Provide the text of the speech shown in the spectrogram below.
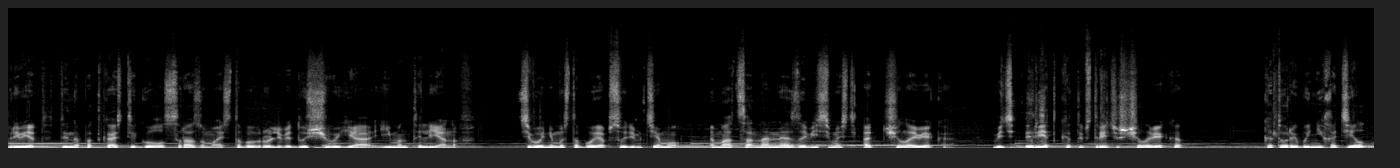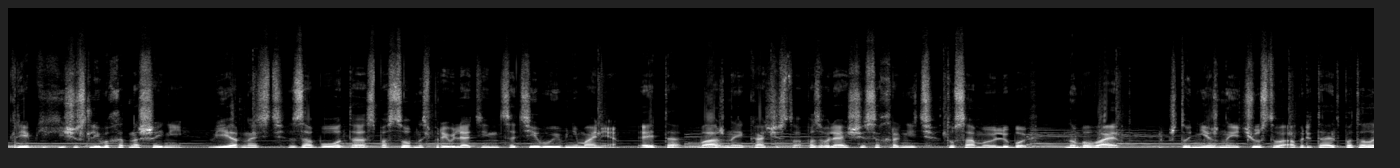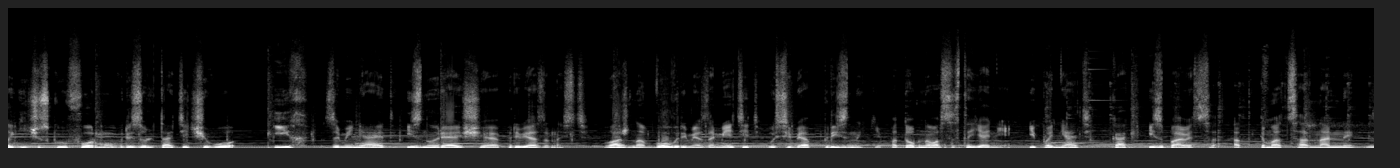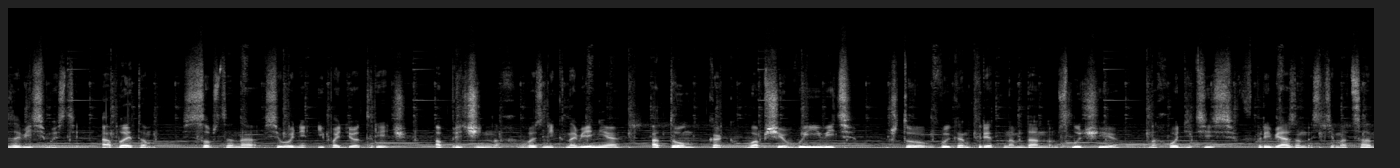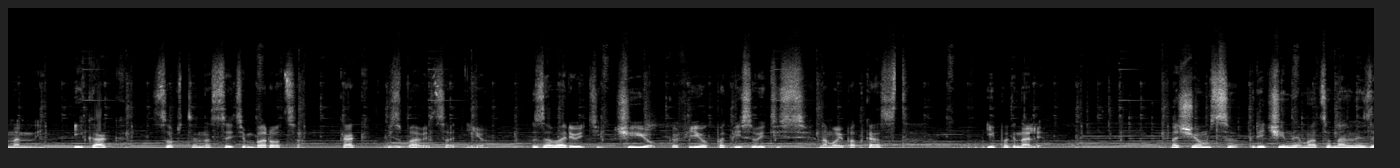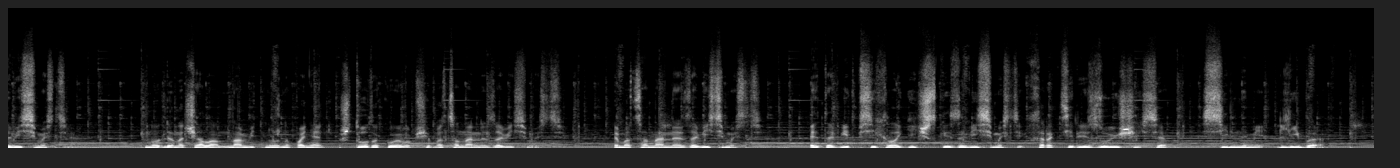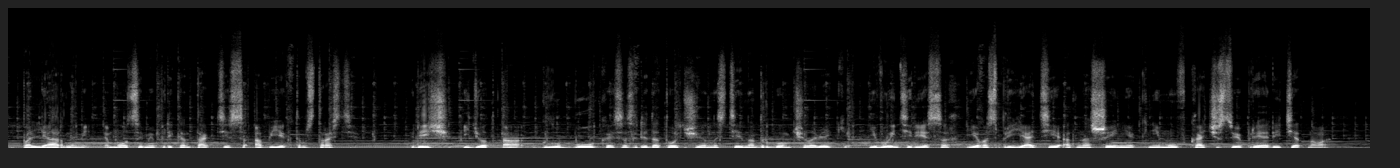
Привет, ты на подкасте «Голос разума» и с тобой в роли ведущего я, Иман Ильянов. Сегодня мы с тобой обсудим тему «Эмоциональная зависимость от человека». Ведь редко ты встретишь человека, который бы не хотел крепких и счастливых отношений. Верность, забота, способность проявлять инициативу и внимание – это важные качества, позволяющие сохранить ту самую любовь. Но бывает, что нежные чувства обретают патологическую форму, в результате чего их заменяет изнуряющая привязанность. Важно вовремя заметить у себя признаки подобного состояния и понять, как избавиться от эмоциональной зависимости. Об этом, собственно, сегодня и пойдет речь. О причинах возникновения, о том, как вообще выявить что вы конкретно в данном случае находитесь в привязанности эмоциональной и как, собственно, с этим бороться, как избавиться от нее заваривайте чаек, кофеек, подписывайтесь на мой подкаст и погнали. Начнем с причины эмоциональной зависимости. Но для начала нам ведь нужно понять, что такое вообще эмоциональная зависимость. Эмоциональная зависимость – это вид психологической зависимости, характеризующийся сильными либо полярными эмоциями при контакте с объектом страсти – Речь идет о глубокой сосредоточенности на другом человеке, его интересах и восприятии отношения к нему в качестве приоритетного.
